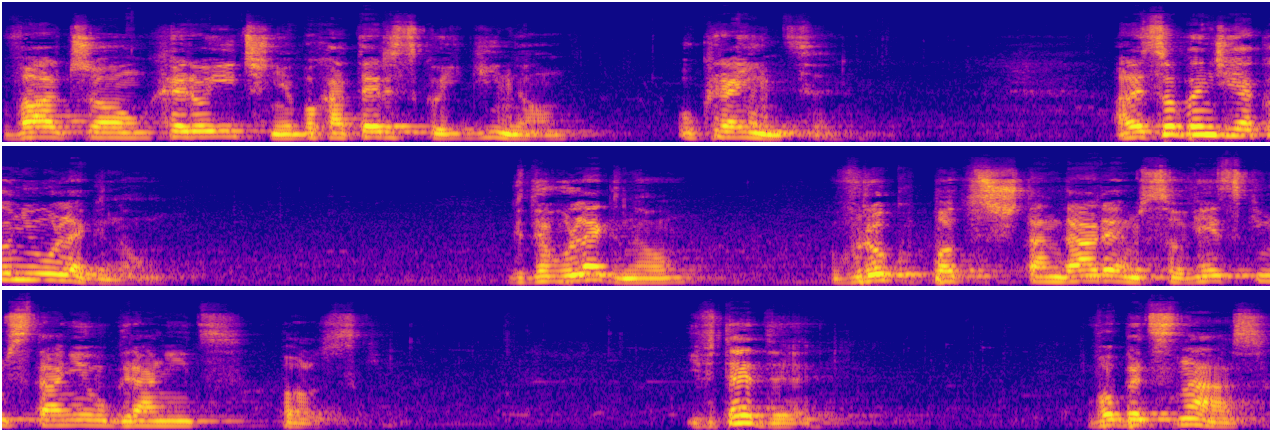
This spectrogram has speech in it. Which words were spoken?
walczą heroicznie, bohatersko i giną Ukraińcy. Ale co będzie, jak oni ulegną? Gdy ulegną, wróg pod sztandarem sowieckim stanie u granic Polski. I wtedy wobec nas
